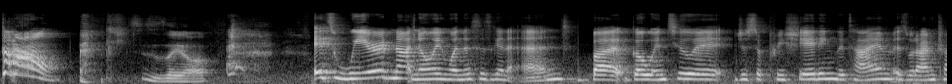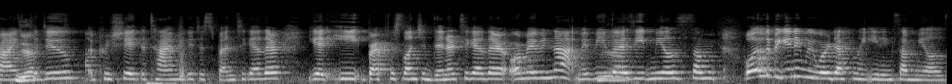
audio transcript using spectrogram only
come on this is a uh, It's weird not knowing when this is gonna end, but go into it just appreciating the time is what I'm trying Yeah. to do. Appreciate the time you get to spend together. You get to eat breakfast, lunch, and dinner together, or maybe not. Maybe you Yeah. guys eat meals some. Well, in the beginning we were definitely eating some meals,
